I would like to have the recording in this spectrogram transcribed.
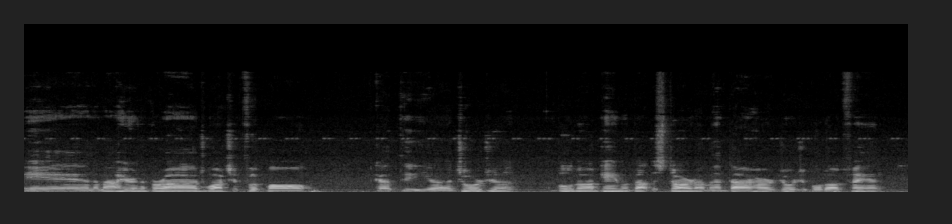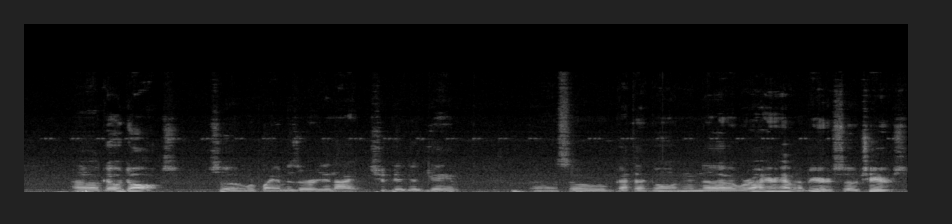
and I'm out here in the garage watching football. Got the uh, Georgia Bulldog game about to start. I'm a die-hard Georgia Bulldog fan. Uh, go Dogs! So we're playing Missouri tonight. Should be a good game. Uh, so got that going, and uh, we're out here having a beer. So cheers.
